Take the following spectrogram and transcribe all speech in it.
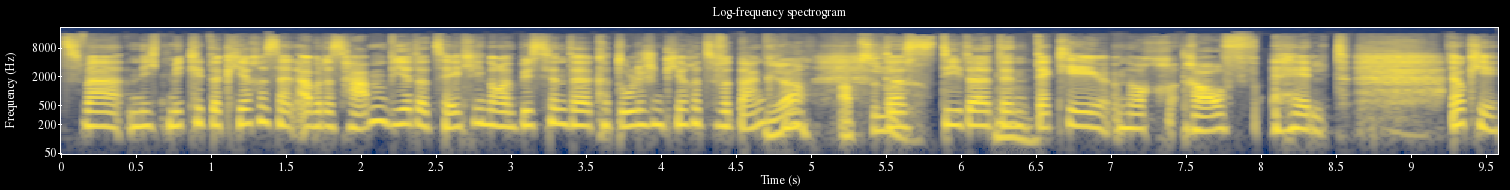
zwar nicht Mitglied der Kirche sein, aber das haben wir tatsächlich noch ein bisschen der katholischen Kirche zu verdanken danken, ja, absolut. dass die da den hm. Deckel noch drauf hält. Okay,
